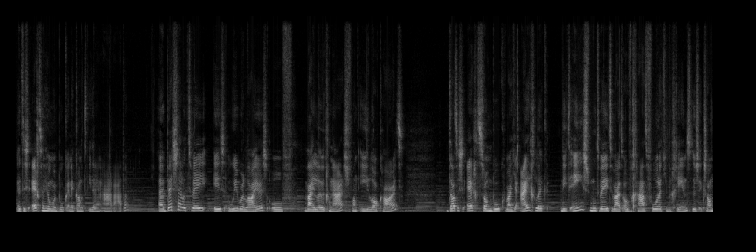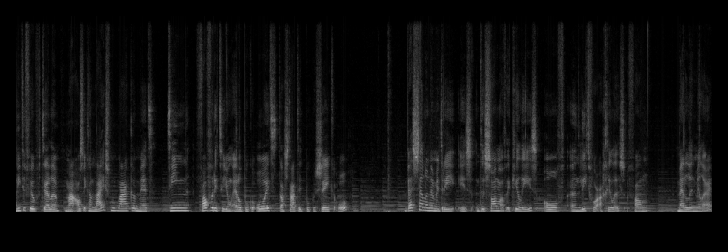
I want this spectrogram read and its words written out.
Het is echt een heel mooi boek en ik kan het iedereen aanraden. Uh, bestseller 2 is We Were Liars of Wij Leugenaars van E. Lockhart. Dat is echt zo'n boek waar je eigenlijk niet eens moet weten waar het over gaat voordat je begint. Dus ik zal niet te veel vertellen. Maar als ik een lijst moet maken met 10 favoriete young adult boeken ooit, dan staat dit boek er zeker op. Bestseller nummer 3 is The Song of Achilles of Een lied voor Achilles van Madeline Miller.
